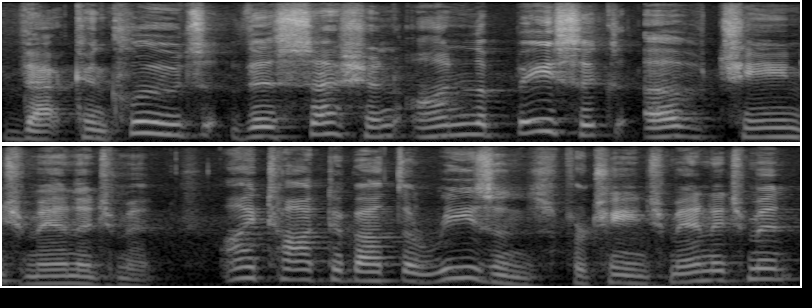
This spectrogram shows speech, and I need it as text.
That concludes this session on the basics of change management. I talked about the reasons for change management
